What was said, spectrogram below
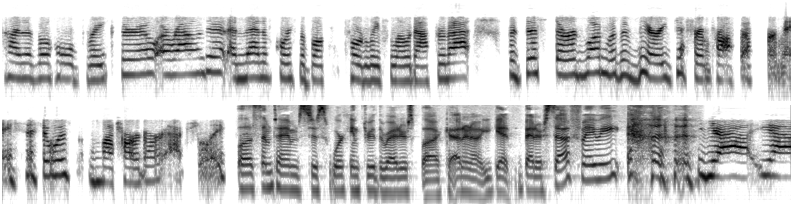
kind of a whole breakthrough around it. And then, of course, the book totally flowed after that. But this third one was a very different process for me. It was much harder, actually. Well, sometimes just working through the writer's block, I don't know, you get better stuff maybe. Yeah, yeah.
